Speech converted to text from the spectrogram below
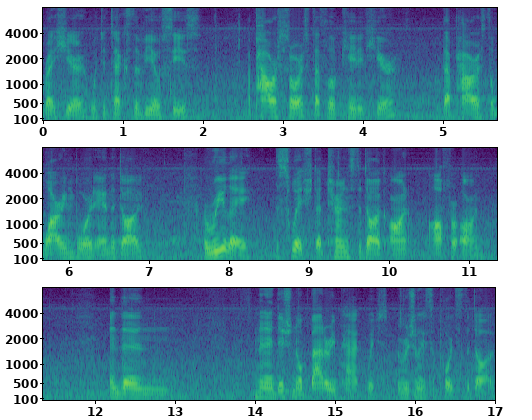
right here, which detects the VOCs. A power source that's located here, that powers the wiring board and the dog. A relay the switch that turns the dog on, off or on, and then an additional battery pack which originally supports the dog.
